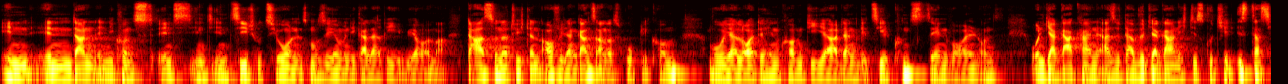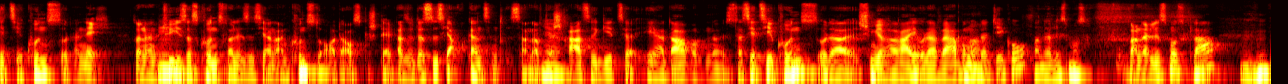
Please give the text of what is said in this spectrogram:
in, in dann in die Kunstinstitution, ins Museum, in die Galerie, wie auch immer. Da hast du natürlich dann auch wieder ein ganz anderes Publikum, wo ja Leute hinkommen, die ja dann gezielt Kunst sehen wollen und, und ja gar keine, also da wird ja gar nicht diskutiert, ist das jetzt hier Kunst oder nicht? Sondern natürlich mhm. ist das Kunst, weil es ist ja an einem Kunstort ausgestellt. Also das ist ja auch ganz interessant. Auf ja. der Straße geht es ja eher darum, ne? ist das jetzt hier Kunst oder Schmiererei oder Werbung genau. oder Deko? Vandalismus. Vandalismus, klar. Mhm.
